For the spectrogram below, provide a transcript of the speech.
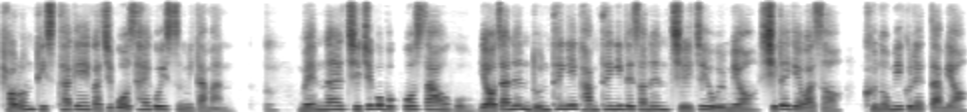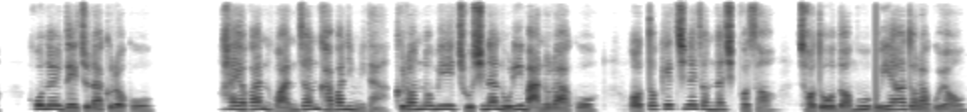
결혼 비슷하게 해가지고 살고 있습니다만 맨날 지지고 볶고 싸우고 여자는 눈탱이 밤탱이 돼서는 질질 울며 시댁에 와서 그놈이 그랬다며 혼을 내주라 그러고 하여간 완전 가관입니다. 그런 놈이 조신한 우리 마누라하고 어떻게 친해졌나 싶어서 저도 너무 의아하더라고요.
